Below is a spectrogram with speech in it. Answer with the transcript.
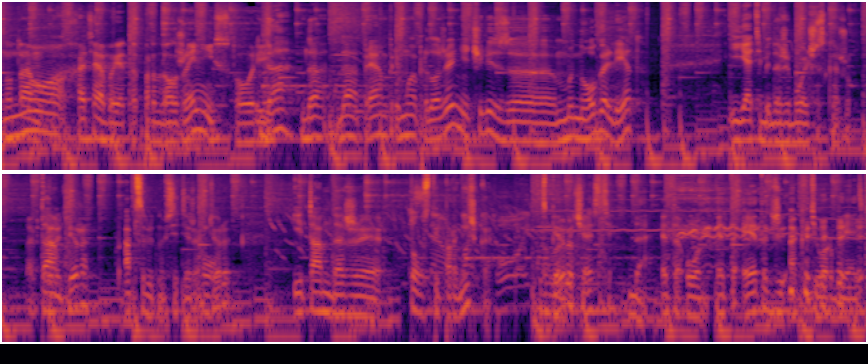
Ну там Но- хотя бы это продолжение истории. Да, да, да, прям прямое продолжение через э, много лет. И я тебе даже больше скажу. Актеры Там те же? абсолютно все те же актеры. И там даже толстый парнишка из первой части. Да, это он. Это этот же актер, блядь.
